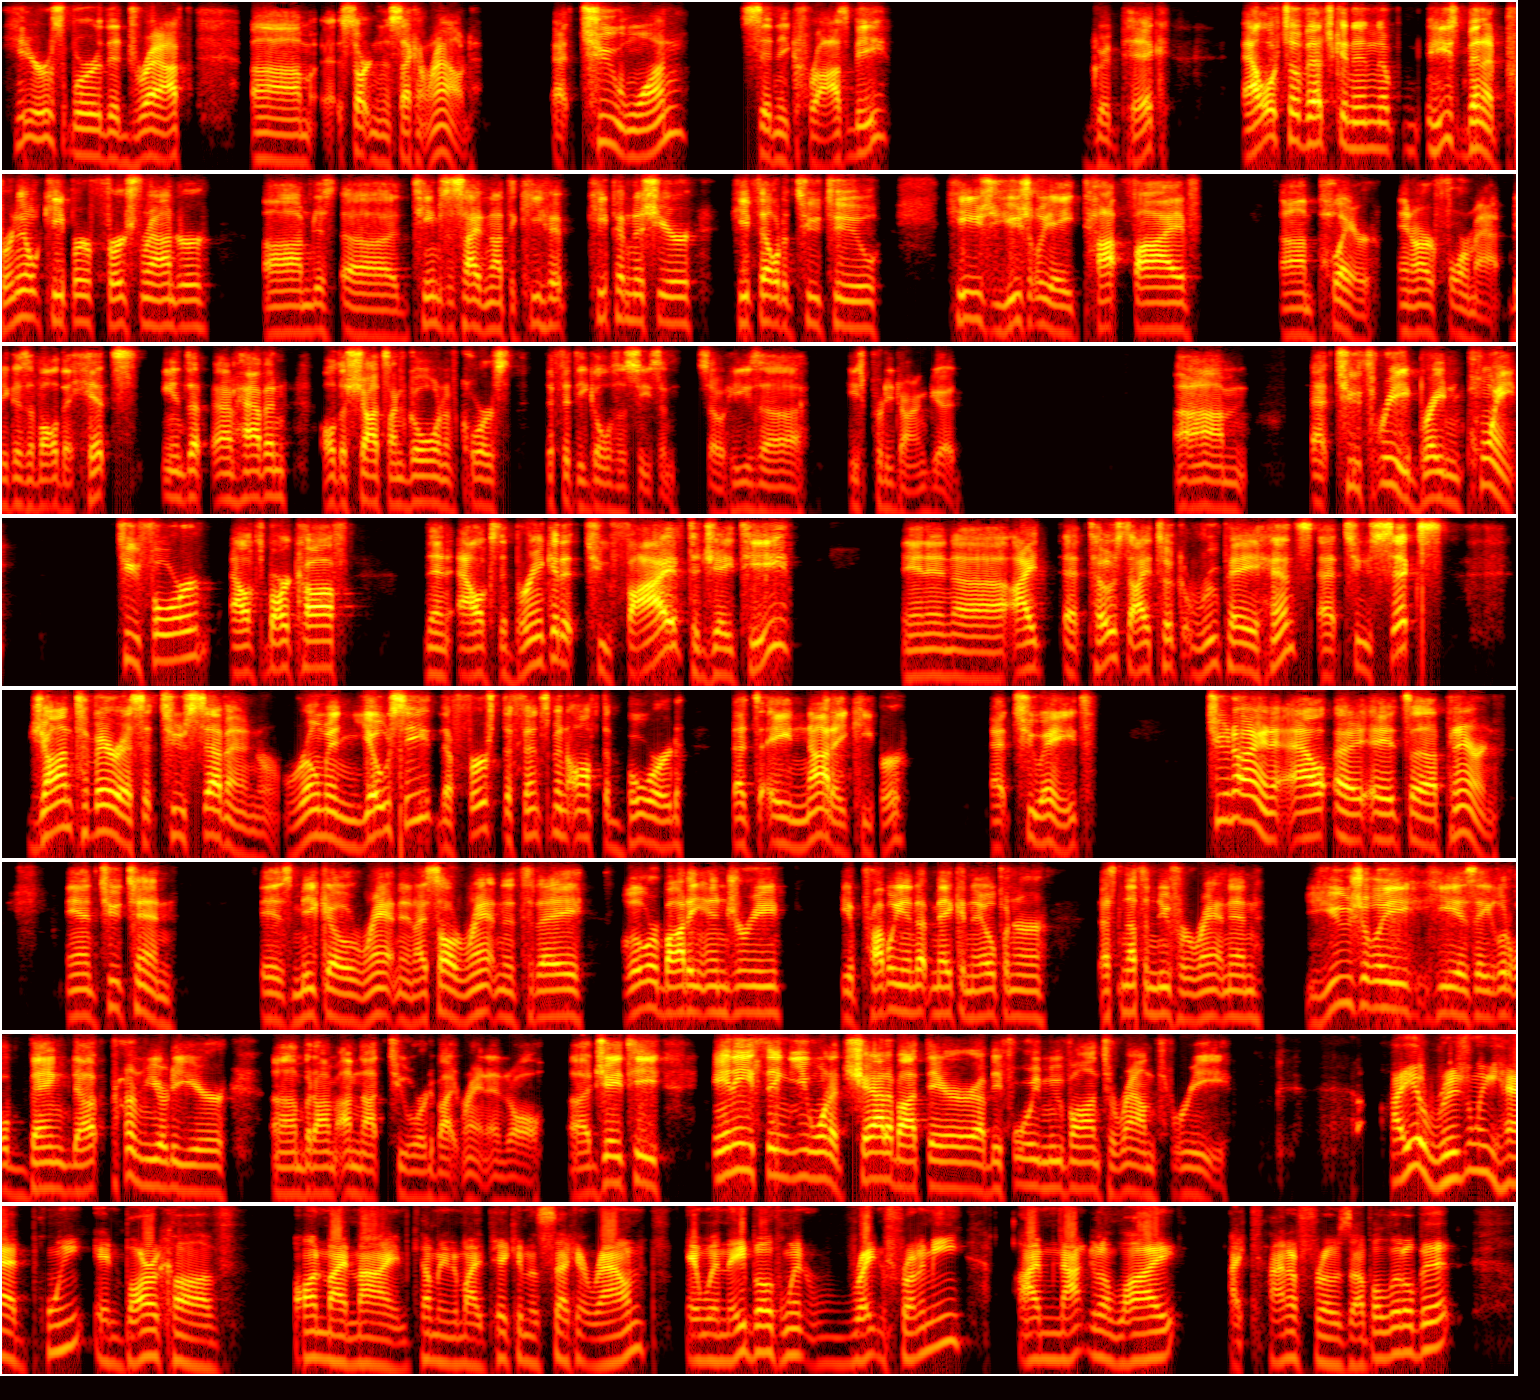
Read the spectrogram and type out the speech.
Here's where the draft um, starting in the second round. At 2 1, Sidney Crosby. Good pick. Alex Ovechkin, in the, he's been a perennial keeper, first rounder. Um, just uh, teams decided not to keep it, keep him this year. He fell to 2 2. He's usually a top five um, player in our format because of all the hits he ends up uh, having, all the shots on goal, and of course the 50 goals a season. So he's uh he's pretty darn good. Um, at two three, Brayden Point. Two four, Alex Barkov. Then Alex DeBrincat at two five to JT. And then uh, I at Toast, I took Roope Hintz at two six. John Tavares at two seven. Roman Josi, the first defenseman off the board that's a not a keeper at two eight. Two nine, Al, uh, it's uh, Panarin. And two ten is Mikko Rantanen. I saw Rantanen today, lower body injury. He'll probably end up making the opener. That's nothing new for Rantanen. Usually he is a little banged up from year to year, um, but I'm, I'm not too worried about Rantanen at all. Uh, JT, anything you want to chat about there uh, before we move on to round three? I originally had Point and Barkov on my mind coming to my pick in the second round. And when they both went right in front of me, I'm not going to lie, I kind of froze up a little bit.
